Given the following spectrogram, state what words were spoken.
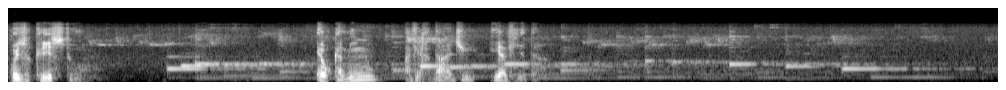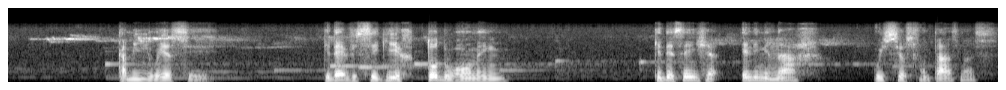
Pois o Cristo é o caminho, a verdade e a vida. Caminho esse que deve seguir todo homem que deseja eliminar os seus fantasmas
